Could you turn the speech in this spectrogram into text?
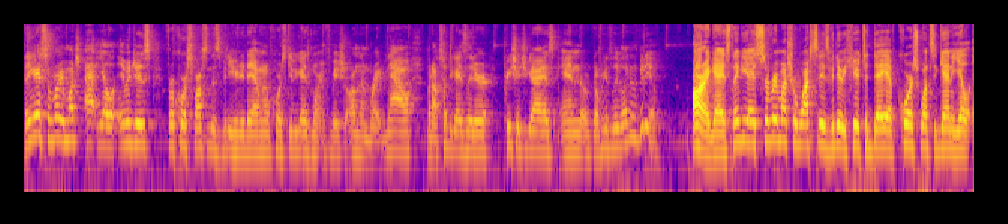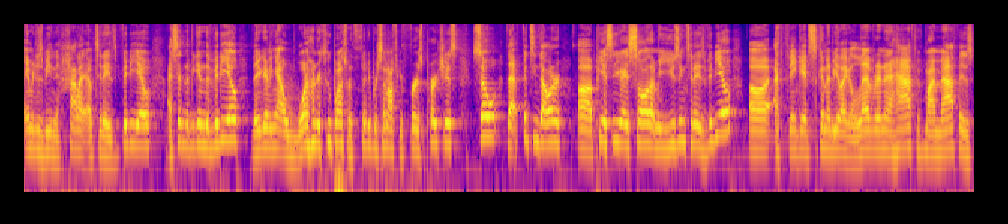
thank you guys so very much at Yellow Images for, of course, sponsoring this video here today. I'm going to, of course, give you guys more information on them right now. But I'll talk to you guys later. Appreciate you guys. And don't forget to leave a like on the video. Alright guys, thank you guys so very much for watching today's video here today. Of course, once again, Yellow Images being the highlight of today's video. I said in the beginning of the video, they're giving out 100 coupons for 30% off your first purchase. So that $15 uh, PSD you guys saw that I'm using today's video, uh, I think it's going to be like 11 and a half if my math is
